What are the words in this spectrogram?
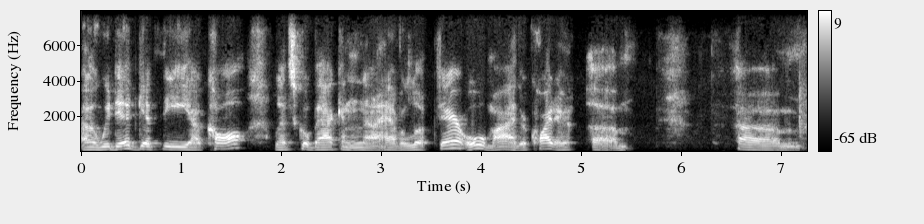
Uh, we did get the uh, call. Let's go back and uh, have a look there. Oh my, they're quite a um, um,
